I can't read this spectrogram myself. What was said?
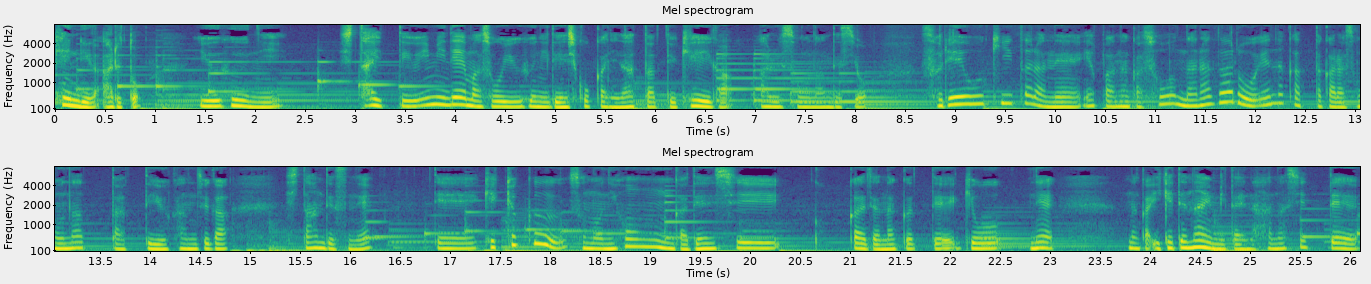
権利があるというふうにしたいっていう意味で、まあ、そういうふうに電子国家になったっていう経緯があるそうなんですよ。それを聞いたらねやっぱなんかそうならざるを得なかったからそうなったっていう感じがしたんですね。で結局その日本が電子国家じゃなくて行ねなんかいけてないみたいな話って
